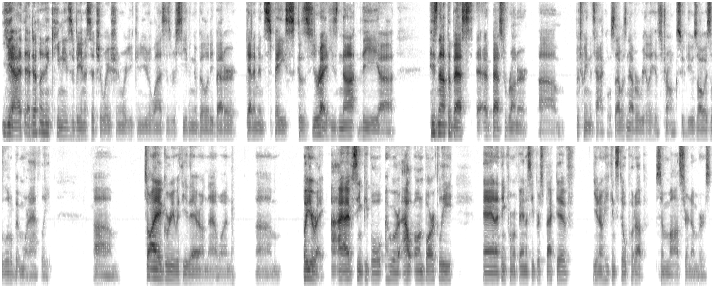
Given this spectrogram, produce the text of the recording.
Yeah, I, th- I, definitely think he needs to be in a situation where you can utilize his receiving ability better, get him in space. Because you're right, he's not the uh, he's not the best uh, best runner um, between the tackles. That was never really his strong suit. He was always a little bit more athlete. Um, so I agree with you there on that one. Um, but you're right. I, I've seen people who are out on Barkley, and I think from a fantasy perspective, you know, he can still put up some monster numbers.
